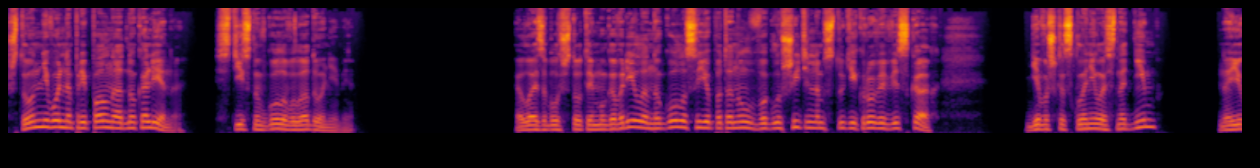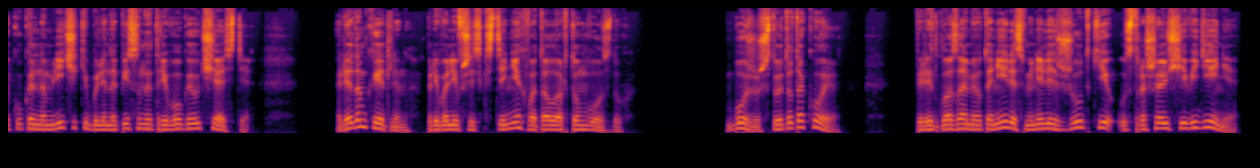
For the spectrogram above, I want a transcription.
что он невольно припал на одно колено, стиснув голову ладонями. Элайзабел что-то ему говорила, но голос ее потонул в оглушительном стуке крови в висках. Девушка склонилась над ним, на ее кукольном личике были написаны тревога и участие. Рядом Кэтлин, привалившись к стене, хватала ртом воздух. Боже, что это такое? Перед глазами у Таниэля сменялись жуткие, устрашающие видения,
